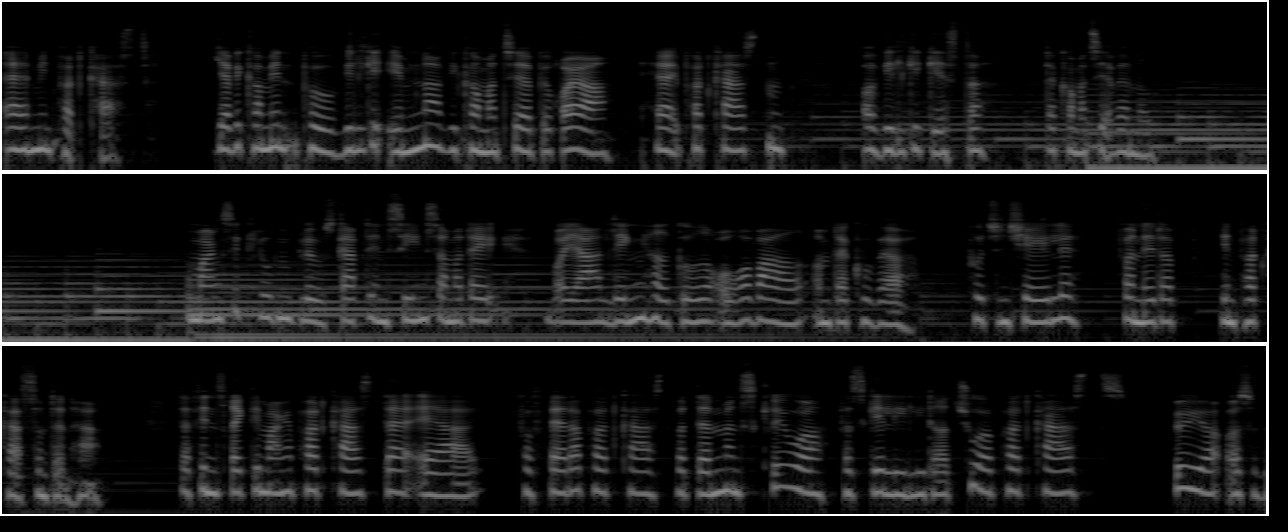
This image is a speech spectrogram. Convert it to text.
af min podcast. Jeg vil komme ind på, hvilke emner vi kommer til at berøre her i podcasten, og hvilke gæster, der kommer til at være med. Romanceklubben blev skabt en sen sommerdag, hvor jeg længe havde gået og overvejet, om der kunne være potentiale for netop en podcast som den her. Der findes rigtig mange podcasts, der er forfatterpodcast, hvordan man skriver forskellige litteraturpodcasts, bøger osv.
